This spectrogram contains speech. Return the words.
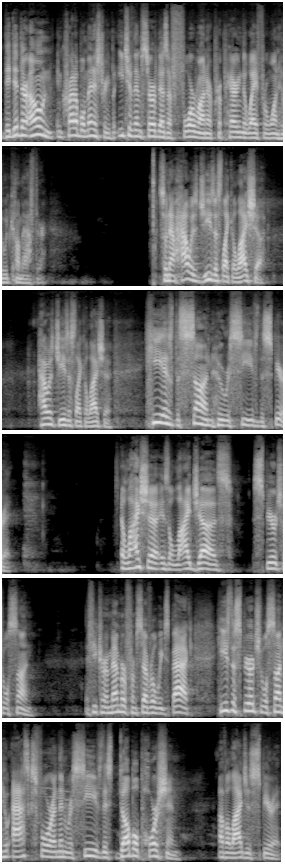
they did their own incredible ministry, but each of them served as a forerunner, preparing the way for one who would come after. So, now how is Jesus like Elisha? How is Jesus like Elisha? He is the son who receives the Spirit. Elisha is Elijah's spiritual son. If you can remember from several weeks back, he's the spiritual son who asks for and then receives this double portion of Elijah's spirit.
